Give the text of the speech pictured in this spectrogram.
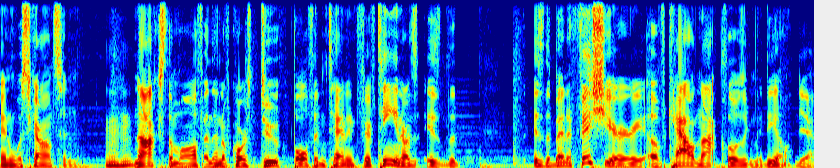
and Wisconsin Mm-hmm. knocks them off. And then, of course, Duke, both in 10 and 15, are, is the is the beneficiary of Cal not closing the deal. Yeah.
